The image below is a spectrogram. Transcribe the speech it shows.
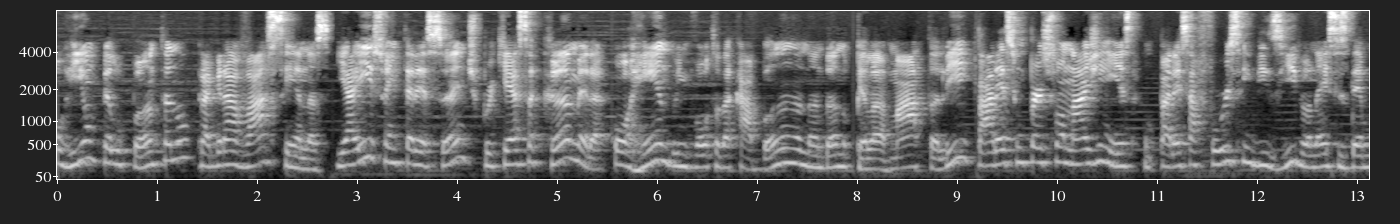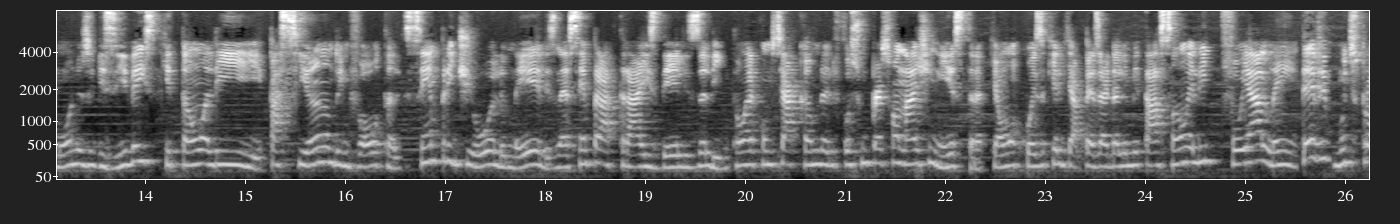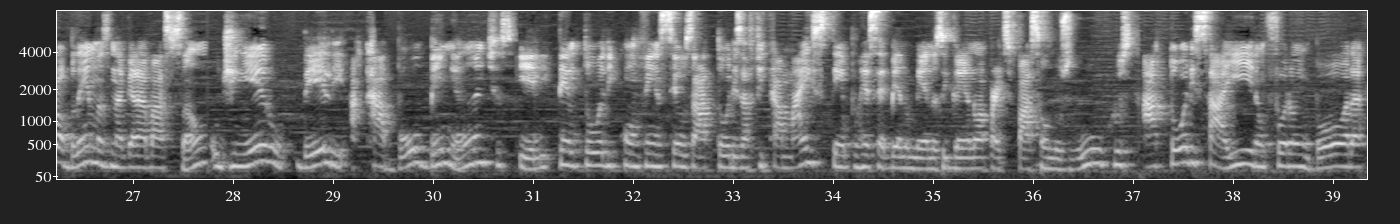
corriam pelo pântano para gravar cenas. E aí isso é interessante porque essa câmera correndo em volta da cabana, andando pela mata ali, parece um personagem extra, parece a força invisível, né? Esses demônios invisíveis que estão ali passeando em volta, sempre de olho neles, né? Sempre atrás deles ali. Então é como se a câmera ele fosse um personagem extra, que é uma coisa que ele, apesar da limitação, ele foi além. Teve muitos problemas na gravação, o dinheiro dele acabou bem antes. Ele tentou ali convencer os atores a ficar mais tempo recebendo menos e ganhando uma participação nos lucros. Atores saíram, foram embora.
